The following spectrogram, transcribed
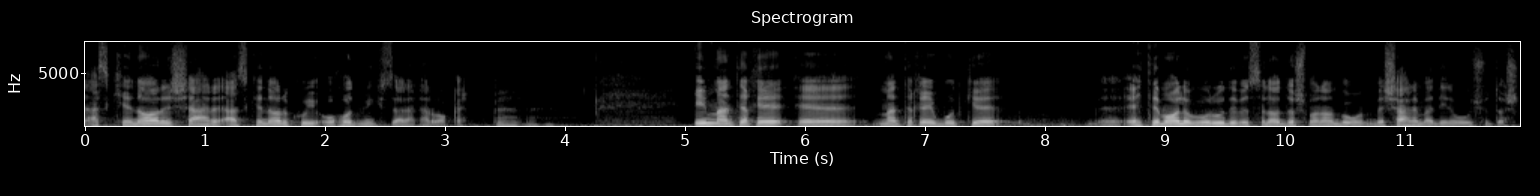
از کنار شهر از کنار کوی احد میگذره در واقع. بله. این منطقه منطقه بود که احتمال ورود به صلاح دشمنان به شهر مدینه وجود داشت.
